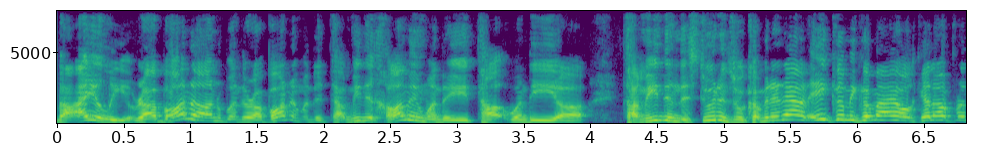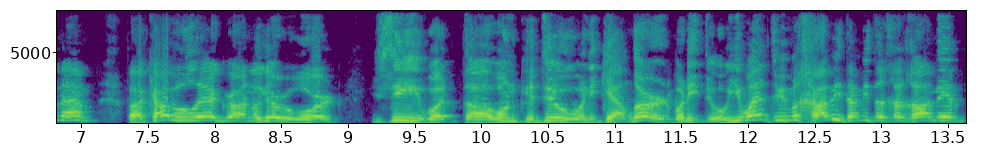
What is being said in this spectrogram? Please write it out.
ba'ayli rabbanon when the rabbanon when the talmid chamim when the when the uh, talmid and the students were coming in and out, ekum I'll get up for them. V'akavu le'agra and I'll get reward. You see what uh, one could do when he can't learn. What he do? He went to mechavi talmid chachamim.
